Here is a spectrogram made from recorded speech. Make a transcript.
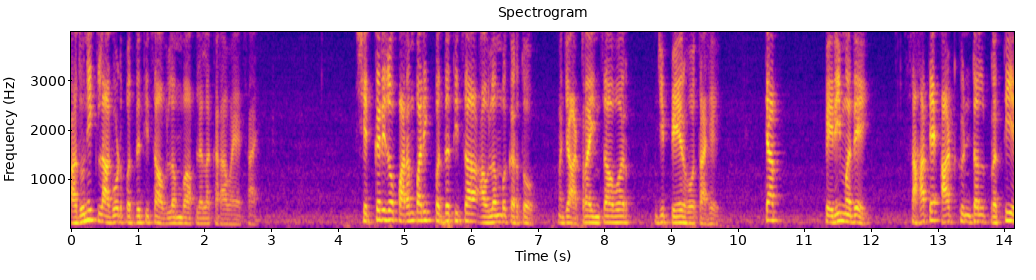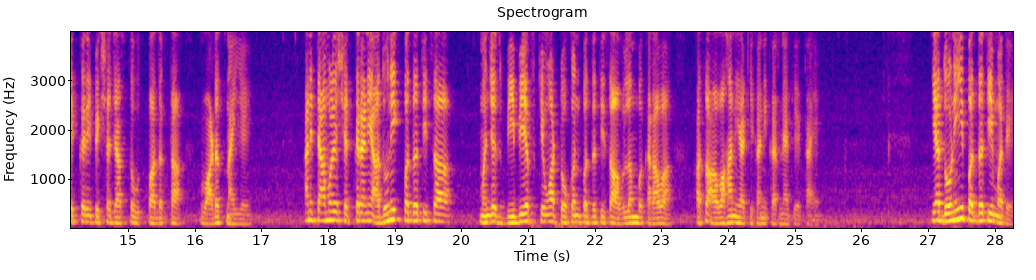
आधुनिक लागवड पद्धतीचा अवलंब आपल्याला करावायचा आहे. शेतकरी जो पारंपरिक पद्धतीचा अवलंब करतो म्हणजे अठरा इंचावर जी पेर होत आहे त्या पेरीमध्ये सहा ते आठ क्विंटल प्रति एकरीपेक्षा जास्त उत्पादकता वाढत नाही आहे आणि त्यामुळे शेतकऱ्यांनी आधुनिक पद्धतीचा म्हणजेच बी बी एफ किंवा टोकन पद्धतीचा अवलंब करावा असं आवाहन या ठिकाणी करण्यात येत आहे. या दोन्ही पद्धतीमध्ये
